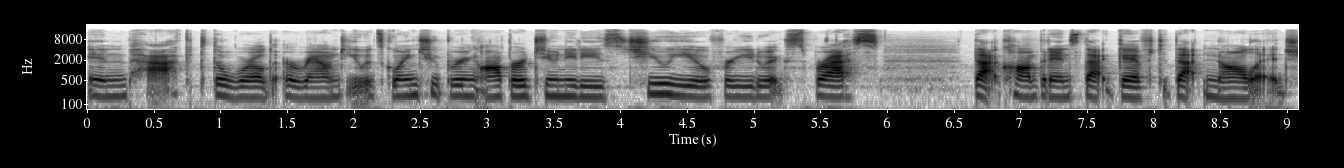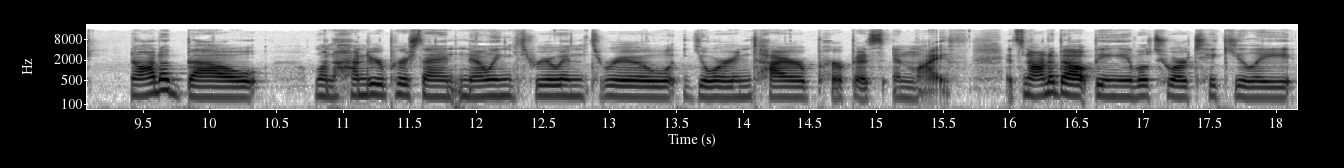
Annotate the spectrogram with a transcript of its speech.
impact the world around you. It's going to bring opportunities to you for you to express that confidence, that gift, that knowledge. Not about 100% knowing through and through your entire purpose in life. It's not about being able to articulate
